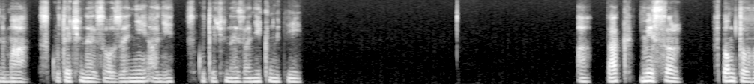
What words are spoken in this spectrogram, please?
nemá skutečné zrození ani skutečné zaniknutí. A tak mysl v tomto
